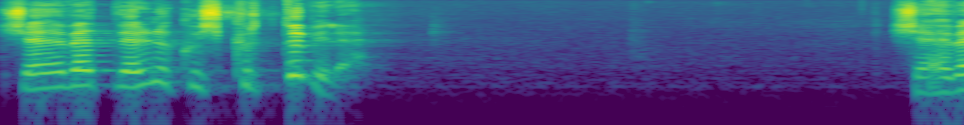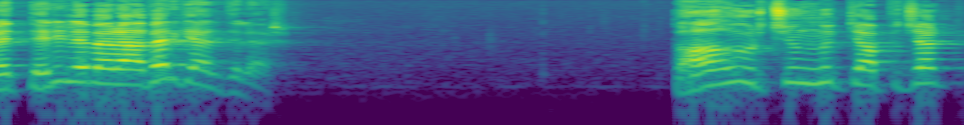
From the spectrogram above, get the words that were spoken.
şehvetlerini kışkırttı bile. Şehvetleriyle beraber geldiler. Daha hırçınlık yapacak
